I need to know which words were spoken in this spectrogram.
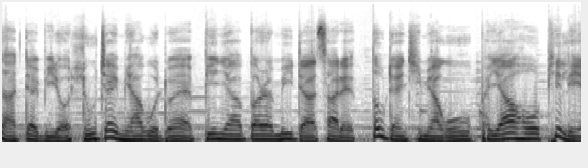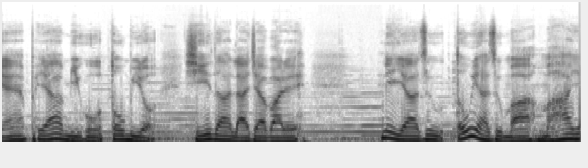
ဇာတက်ပြီးတော့လူကြိုက်များဖို့အတွက်ပညာပါရမီတာစတဲ့တုတ်တန်ကြီးများကိုဖျားဟောဖြစ်လျင်ဖျားအမိကိုသုံးပြီးတော့ရေးသားလာကြပါတယ်။နှစ်ရာစုသုံးရာစုမှာမဟာယ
